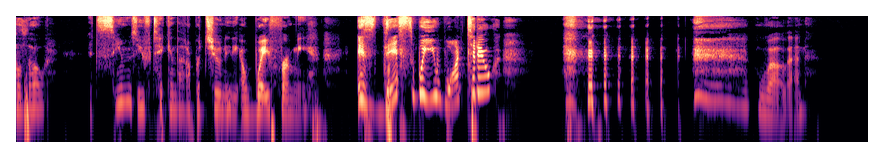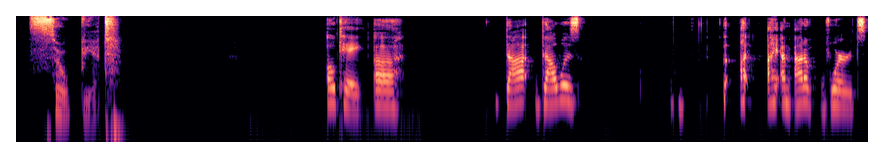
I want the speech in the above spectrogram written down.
Although, it seems you've taken that opportunity away from me. Is this what you want to do? well, then, so be it. Okay, uh, that that was. I I am out of words.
